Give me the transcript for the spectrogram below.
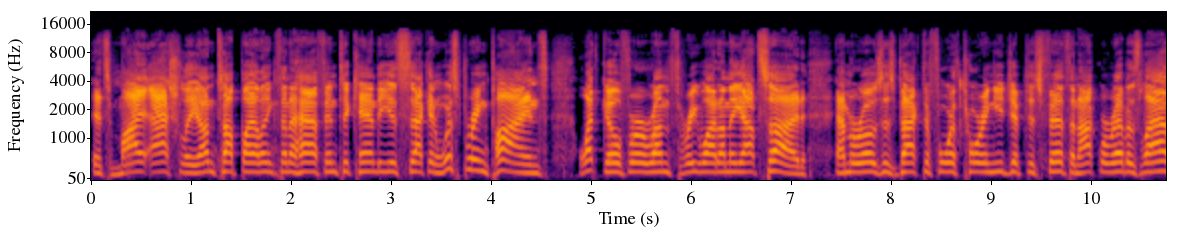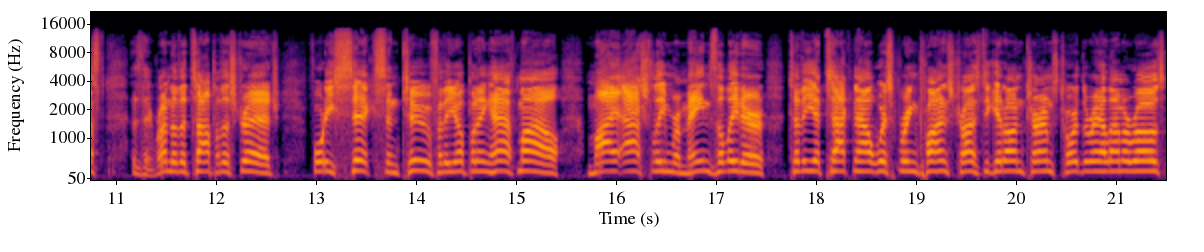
It's My Ashley on top by a length and a half. Into Candy is second. Whispering Pines let go for a run three wide on the outside. Emma Rose is back to fourth. Touring Egypt is fifth. And Aquareb is last as they run to the top of the stretch. 46 and 2 for the opening half mile. My Ashley remains the leader. To the attack now. Whispering Pines tries to get on terms toward the rail. Emma Rose.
